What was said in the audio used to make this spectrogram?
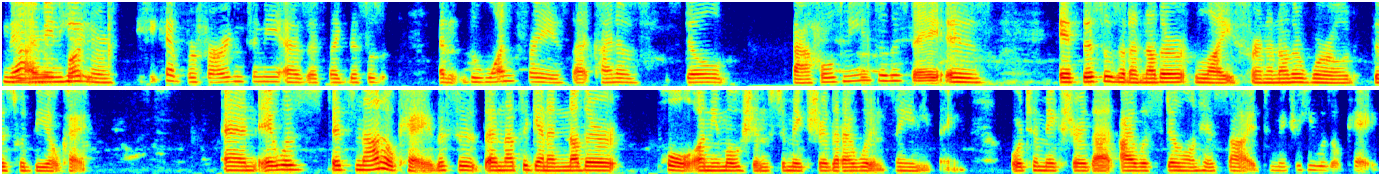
yeah i mean he he kept referring to me as if like this was and the one phrase that kind of still baffles me to this day is if this was in another life or in another world this would be okay. And it was it's not okay. This is and that's again another pull on emotions to make sure that i wouldn't say anything or to make sure that i was still on his side to make sure he was okay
